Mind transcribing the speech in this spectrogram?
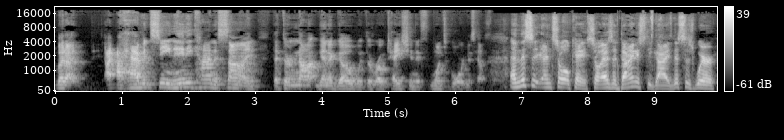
but I, I haven't seen any kind of sign that they're not going to go with the rotation if once Gordon is healthy. And this is and so okay, so as a dynasty guy, this is where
